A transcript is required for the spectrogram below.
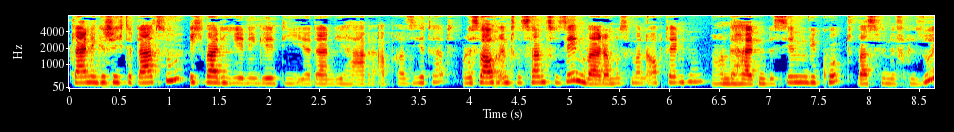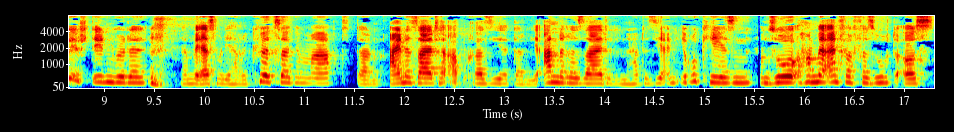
Kleine Geschichte dazu. Ich war diejenige, die ihr dann die Haare abrasiert hat. Und es war auch interessant zu sehen, weil da muss man auch denken, da haben wir halt ein bisschen geguckt, was für eine Frisur ihr stehen würde. Dann haben wir erstmal die Haare kürzer gemacht, dann eine Seite abrasiert, dann die andere Seite, dann hatte sie einen Irokesen. Und so haben wir einfach versucht, aus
